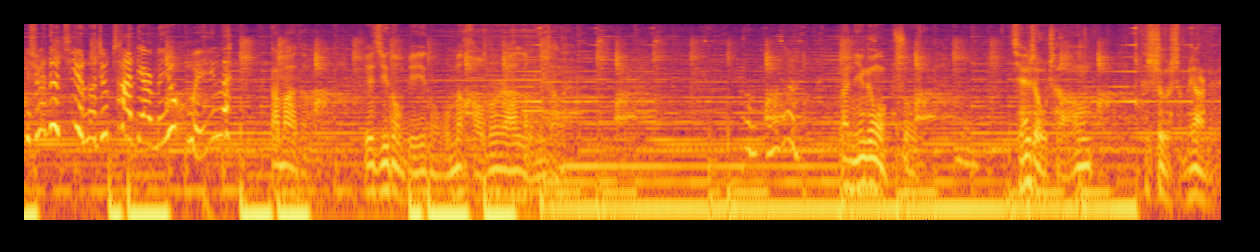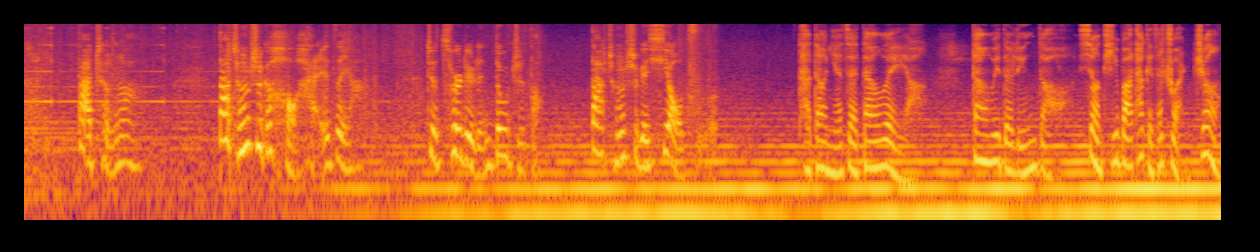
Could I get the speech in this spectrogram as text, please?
你说他去了就差点没回来。大妈的，别激动，别激动，我们好不容易让他冷静下来。那您跟我们说说，钱守成他是个什么样的人？大成啊，大成是个好孩子呀，这村里人都知道，大成是个孝子。他当年在单位呀，单位的领导想提拔他给他转正，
